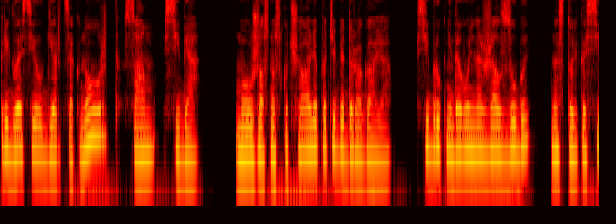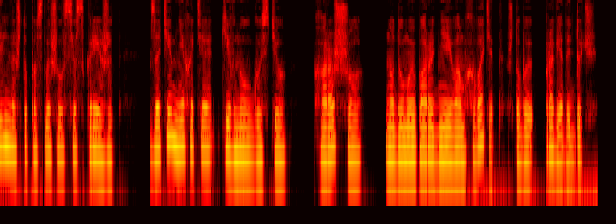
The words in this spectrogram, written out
Пригласил герцог Ноурт сам себя. «Мы ужасно скучали по тебе, дорогая». Сибрук недовольно сжал зубы, настолько сильно, что послышался скрежет. Затем нехотя кивнул гостю. «Хорошо, но, думаю, пары дней вам хватит, чтобы проведать дочь?»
